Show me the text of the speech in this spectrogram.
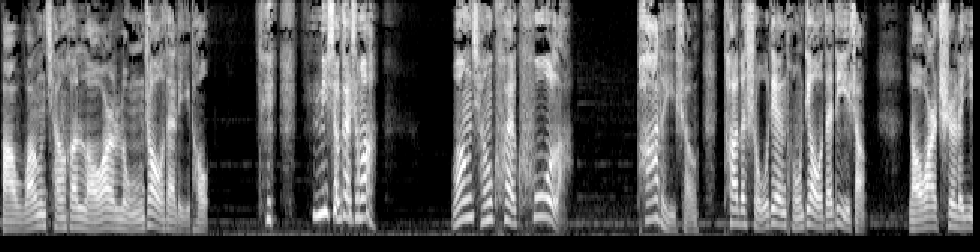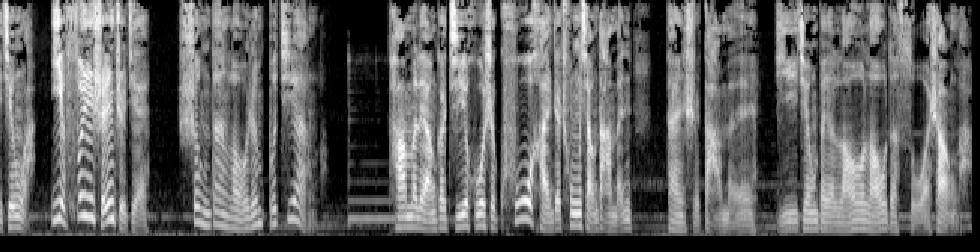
把王强和老二笼罩在里头。你 你想干什么？王强快哭了。啪的一声，他的手电筒掉在地上。老二吃了一惊啊！一分神之间，圣诞老人不见了。他们两个几乎是哭喊着冲向大门，但是大门已经被牢牢的锁上了。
